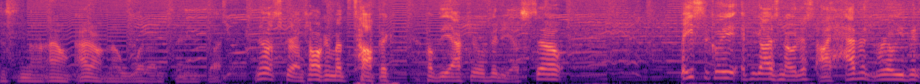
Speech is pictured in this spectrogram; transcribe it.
this is not, I don't, I don't know what I'm saying, but no, screw. I'm talking about the topic of the actual video. So basically, if you guys noticed, I haven't really been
